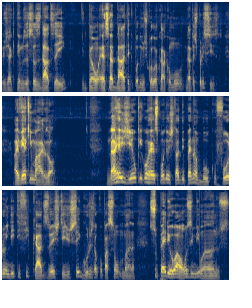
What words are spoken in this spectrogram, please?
já que temos essas datas aí, então essa data que podemos colocar como datas precisas. Aí vem aqui mais, ó. Na região que corresponde ao estado de Pernambuco, foram identificados vestígios seguros da ocupação humana superior a 11 mil anos,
